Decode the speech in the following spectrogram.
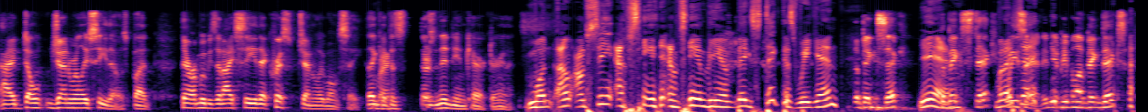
I don't generally see those. But there are movies that I see that Chris generally won't see, like Right. because there's an Indian character in it. Well, I'm, I'm seeing I'm seeing I'm seeing the uh, big stick this weekend. The big stick, Yeah, The big stick. What What, I are you say? saying? Indian people have big dicks.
